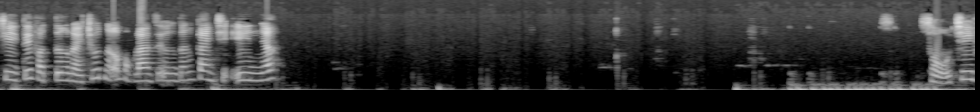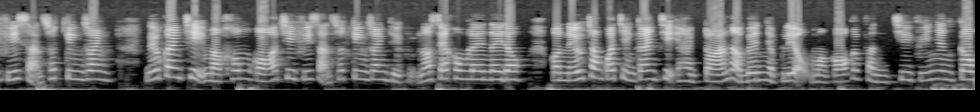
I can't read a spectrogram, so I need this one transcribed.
chi tiết vật tư này chút nữa Mộc Lan sẽ hướng dẫn các anh chị in nhé sổ chi phí sản xuất kinh doanh. Nếu các anh chị mà không có chi phí sản xuất kinh doanh thì nó sẽ không lên đây đâu. Còn nếu trong quá trình các anh chị hạch toán ở bên nhập liệu mà có cái phần chi phí nhân công,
